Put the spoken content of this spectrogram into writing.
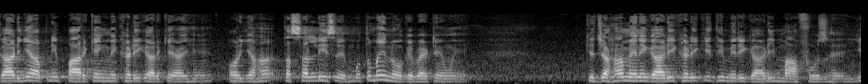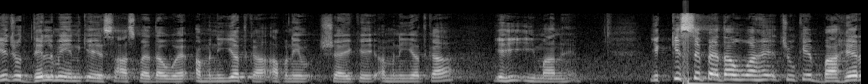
گاڑیاں اپنی پارکنگ میں کھڑی کر کے آئے ہیں اور یہاں تسلی سے مطمئن ہو کے بیٹھے ہوئے ہیں کہ جہاں میں نے گاڑی کھڑی کی تھی، میری گاڑی محفوظ ہے۔ یہ جو دل میں ان کے احساس پیدا ہوا ہے، امنیت کا، اپنے شے کے امنیت کا، یہی ایمان ہے۔ یہ کس سے پیدا ہوا ہے؟ چونکہ باہر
